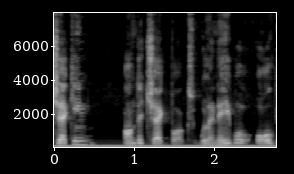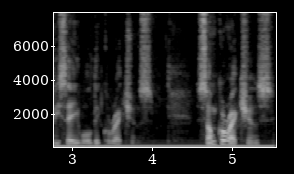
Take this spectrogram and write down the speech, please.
Checking on the checkbox will enable or disable the corrections. Some corrections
